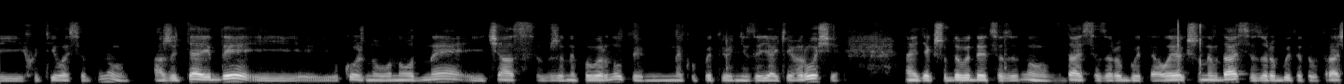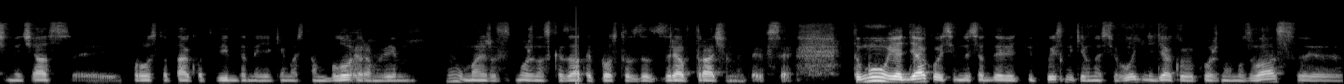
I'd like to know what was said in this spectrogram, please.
і хотілося б, ну а життя йде, і, у кожного воно одне, і час вже не повернути, не купити ні за які гроші навіть якщо доведеться ну, вдасться заробити. Але якщо не вдасться заробити, то втрачений час е, просто так, от відданий якимось там блогерам, він ну майже можна сказати, просто зря втрачений та й все. Тому я дякую 79 підписників на сьогодні. Дякую кожному з вас. Е,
